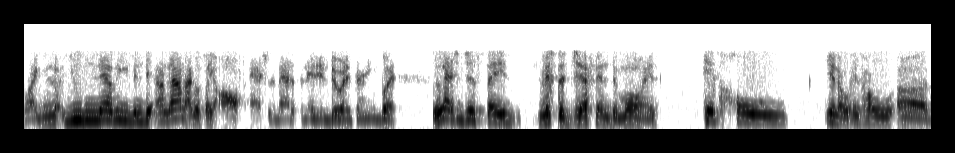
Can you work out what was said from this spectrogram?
Like no, you never even did. I'm not gonna say off Ashley Madison. They didn't do anything, but let's just say Mr. Jeff in Des Moines, his whole, you know, his whole, uh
